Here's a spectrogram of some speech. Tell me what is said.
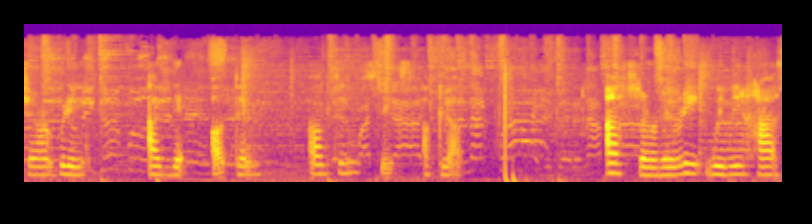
short break at the hotel until 6 o'clock. After the break, we will have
